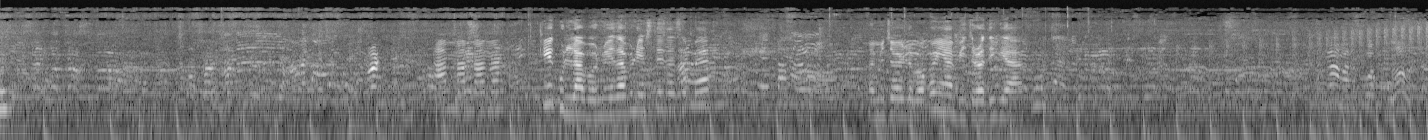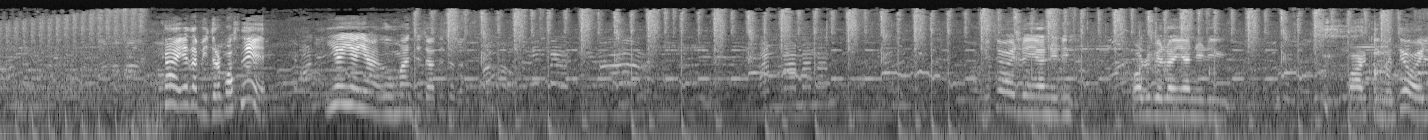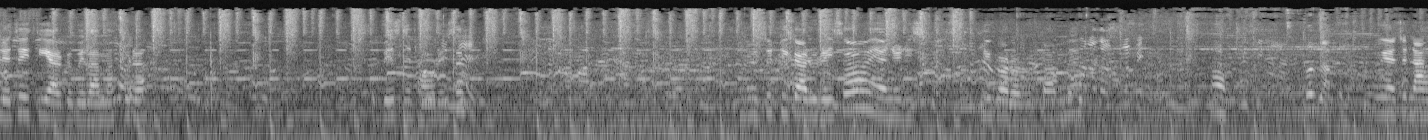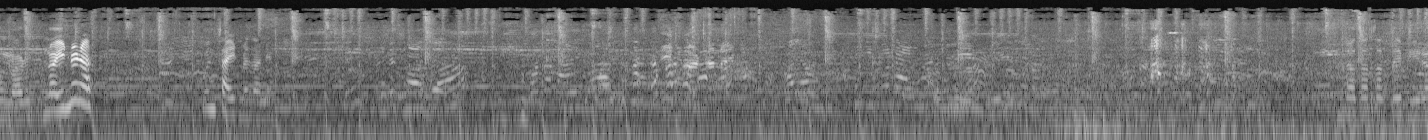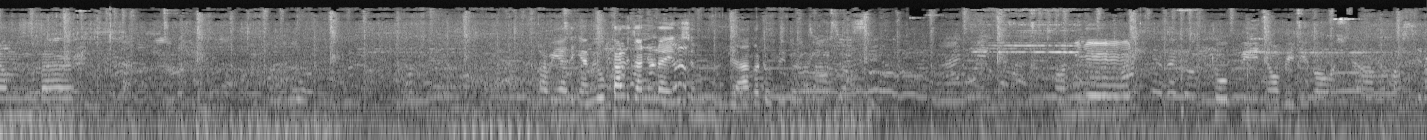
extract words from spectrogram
आमामामा के खुल्ला भन्नु यता पनि यस्तै त प्या हामी अहिले भएको यहाँ भित्रदेखि आएको कहाँ यता भित्र बस्ने यहाँ यहाँ यहाँ ऊ मान्छे जाँदैछ त हामी चाहिँ अहिले यहाँनिर अरू बेला यहाँनिर पार्किङ हुन्थ्यो अहिले चाहिँ तिहारको बेलामा पुरा बेच्ने ठाउँ रहेछ। यो चाहिँ टिकाहरू रहेछ यहाँनिर स्टिकरहरू टाल्ने। यहाँ चाहिँ नाङ्लोहरू। ल हिँड्नु न। कुन साइडमा जाने? जताततै भिरम्बार अब यहाँदेखि हामी उकालो जानु लागेको छौँ ढाका टोपीको हामीले टोपी नभेटेको अवस्था अब मस्तिर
